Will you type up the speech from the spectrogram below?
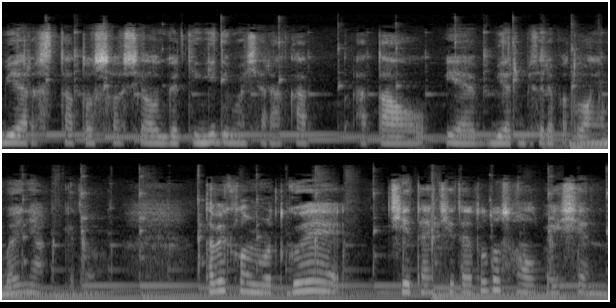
biar status sosial gue tinggi di masyarakat atau ya biar bisa dapat uang yang banyak gitu. Tapi kalau menurut gue cita-cita itu tuh soal passion.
